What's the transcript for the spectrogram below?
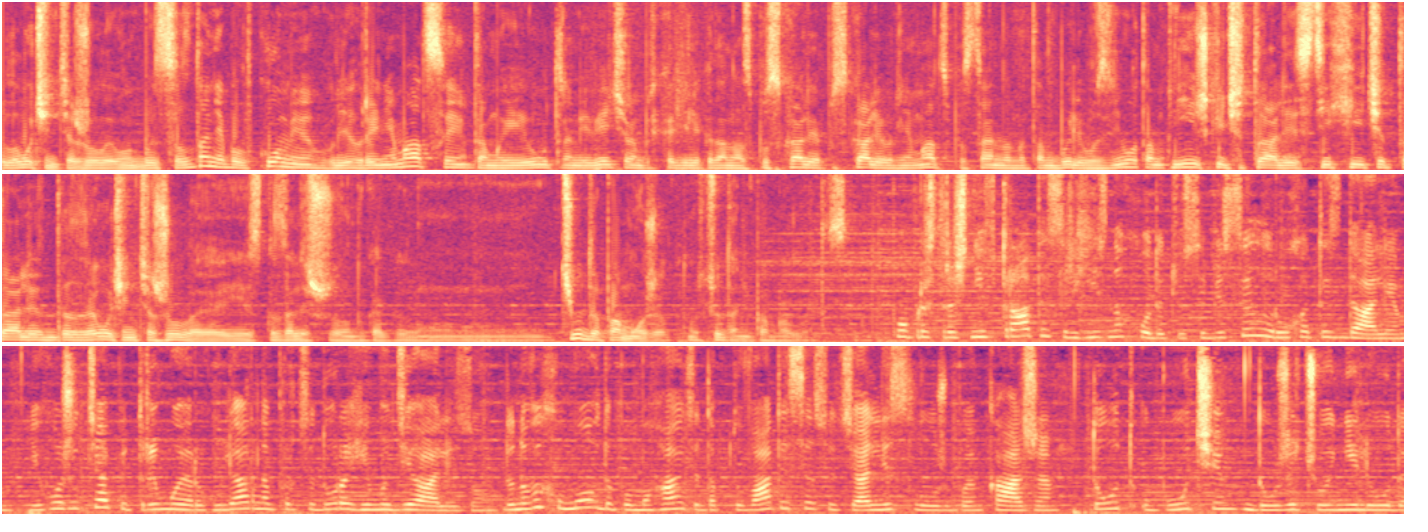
Было очень тяжелое. Он без сознания был в коме, в ре- в реанимации. Там и утром, и вечером приходили, когда нас пускали, пускали в реанимацию. Постоянно мы там были возле него, там книжки читали, стихи читали. Даже очень тяжелое. И сказали, что ну, как, м, чудо поможет. Ну, чудо не помогло. это самое. Попри страшні втрати, Сергій знаходить у собі сили рухатись далі. Його життя підтримує регулярна процедура гемодіалізу. До нових умов допомагають адаптуватися соціальні служби. каже тут у Бучі дуже чуйні люди.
